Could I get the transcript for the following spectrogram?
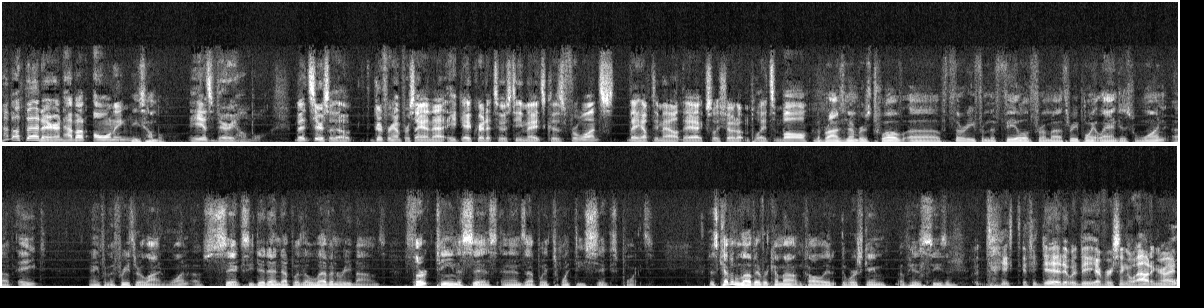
How about that, Aaron? How about owning? He's humble. He is very humble. But seriously, though, good for him for saying that. He gave credit to his teammates because for once they helped him out. They actually showed up and played some ball. LeBron's numbers 12 of 30 from the field from uh, three point land, just one of eight. And from the free throw line, one of six. He did end up with 11 rebounds, 13 assists, and ends up with 26 points. Does Kevin Love ever come out and call it the worst game of his season? if he did, it would be every single outing, right?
